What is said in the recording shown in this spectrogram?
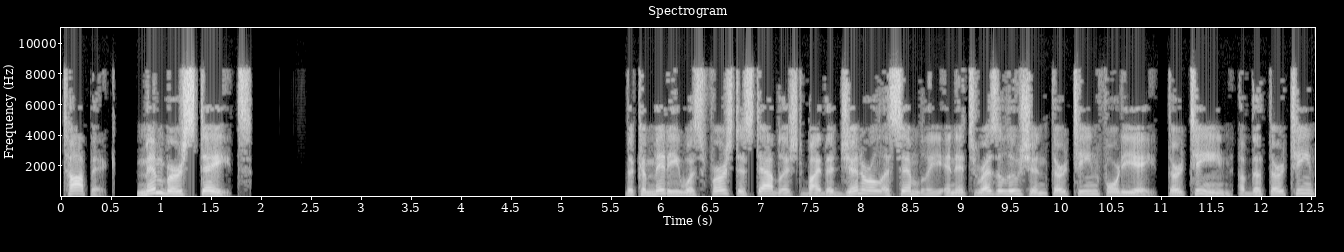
Topic: Member states. The committee was first established by the General Assembly in its Resolution 1348-13 of 13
